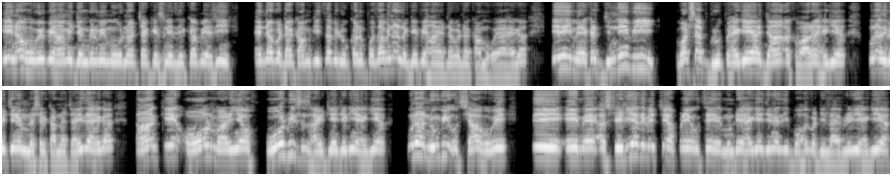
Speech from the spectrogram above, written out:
ਇਹ ਨਾ ਹੋਵੇ ਵੀ ਹਾਂ ਵੀ ਜੰਗਲ ਵਿੱਚ ਮੋਰ ਨਾਚਾ ਕਿਸ ਨੇ ਦੇਖਿਆ ਵੀ ਅਸੀਂ ਇੰਨਾ ਵੱਡਾ ਕੰਮ ਕੀਤਾ ਵੀ ਲੋਕਾਂ ਨੂੰ ਪਤਾ ਵੀ ਨਾ ਲੱਗੇ ਵੀ ਹਾਂ ਇੰਨਾ ਵੱਡਾ ਕੰਮ ਹੋਇਆ ਹੈਗਾ। ਇਹਦੇ ਮੇਰੇ ਖਿਆਲ ਜਿੰਨੇ ਵੀ WhatsApp ਗਰੁੱਪ ਹੈਗੇ ਆ ਜਾਂ ਅਖਬਾਰਾਂ ਹੈਗੀਆਂ, ਉਹਨਾਂ ਦੇ ਵਿੱਚ ਇਹਨਾਂ ਨੂੰ ਨਸ਼ਰ ਕਰਨਾ ਚਾਹੀਦਾ ਹੈਗਾ। ਤਾਂ ਕਿ ਆਉਣ ਵਾਲੀਆਂ ਹੋਰ ਵੀ ਸੁਸਾਇਟੀਆਂ ਜਿਹੜੀਆਂ ਹੈਗੀਆਂ, ਉਹਨਾਂ ਨੂੰ ਵੀ ਉਤਸ਼ਾਹ ਹੋਵੇ ਤੇ ਇਹ ਮੈਂ ਆਸਟ੍ਰੇਲੀਆ ਦੇ ਵਿੱਚ ਆਪਣੇ ਉੱਥੇ ਮੁੰਡੇ ਹੈਗੇ ਜਿਨ੍ਹਾਂ ਦੀ ਬਹੁਤ ਵੱਡੀ ਲਾਇਬ੍ਰੇਰੀ ਹੈਗੀ ਆ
